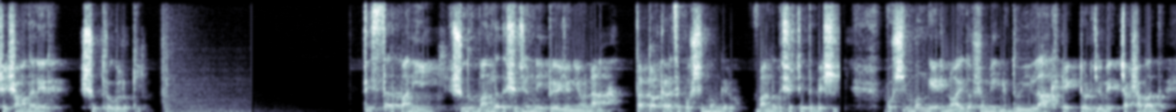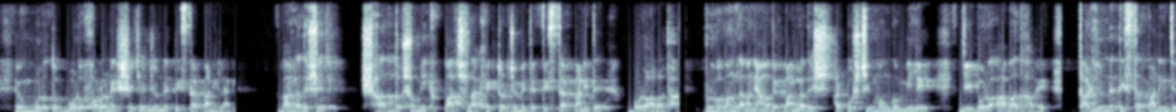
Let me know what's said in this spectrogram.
সেই সমাধানের সূত্রগুলো কি? তিস্তার পানি শুধু বাংলাদেশের জন্যই প্রয়োজনীয় না, তার দরকার আছে পশ্চিমবঙ্গেরও। বাংলাদেশের চাইতে বেশি। পশ্চিমবঙ্গের নয় দশমিক দুই লাখ হেক্টর জমির চাষাবাদ এবং মূলত বড় ফলনের সেচের জন্য তিস্তার পানি লাগে। বাংলাদেশের সাত দশমিক পাঁচ লাখ হেক্টর জমিতে তিস্তার পানিতে বড় আবাদ হয়। পূর্ব বাংলা মানে আমাদের বাংলাদেশ আর পশ্চিমবঙ্গ মিলে যে বড় আবাদ হয়, তার জন্য তিস্তার পানির যে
